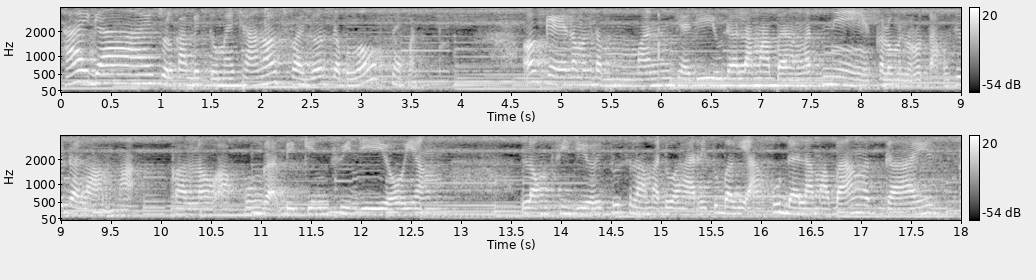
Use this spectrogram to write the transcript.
Hai guys, welcome back to my channel Swagger 007 Oke teman-teman, jadi udah lama banget nih. Kalau menurut aku sih udah lama. Kalau aku nggak bikin video yang long video itu selama dua hari itu bagi aku udah lama banget guys.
